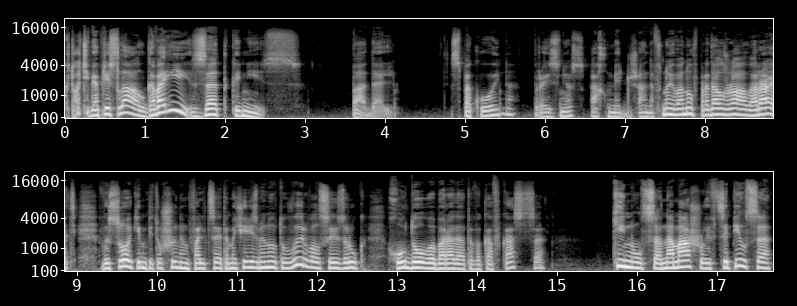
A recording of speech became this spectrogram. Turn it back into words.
Кто тебя прислал? Говори! Заткнись, падаль!» Спокойно произнес Ахмеджанов. Но Иванов продолжал орать высоким петушиным фальцетом и через минуту вырвался из рук худого бородатого кавказца, кинулся на Машу и вцепился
